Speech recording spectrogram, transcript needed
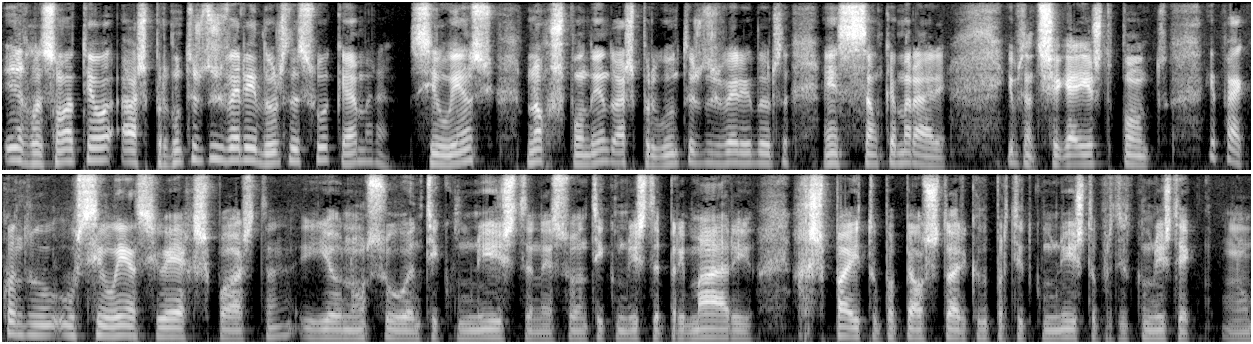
em relação até às perguntas dos vereadores da sua Câmara. Silêncio, não respondendo às perguntas dos vereadores em sessão camarária. E, portanto, cheguei a este ponto. Epá, quando o silêncio é a resposta, e eu não sou anticomunista, nem sou anticomunista primário, respeito o papel histórico do Partido Comunista, o Partido Comunista é um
